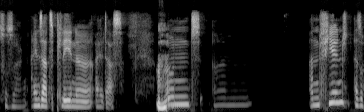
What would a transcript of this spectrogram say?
sozusagen Einsatzpläne, all das. Mhm. Und ähm, an vielen, also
